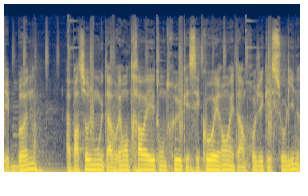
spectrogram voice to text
est bonne, à partir du moment où tu as vraiment travaillé ton truc et c'est cohérent et tu as un projet qui est solide,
